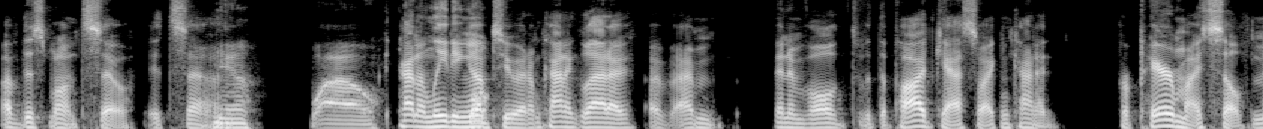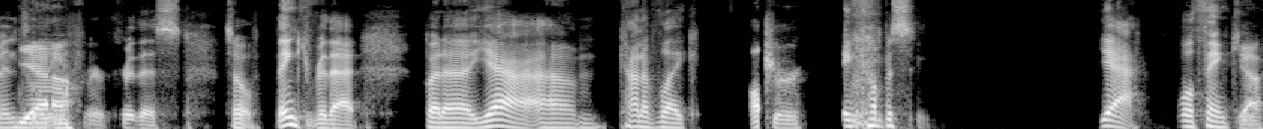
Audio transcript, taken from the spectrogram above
of this month so it's uh Yeah. Wow. kind of leading up to it. I'm kind of glad I've, I've I'm been involved with the podcast, so I can kind of prepare myself mentally Yeah. for for this. So thank you for that. But uh, yeah, um, kind of like sure. encompassing. Yeah. Well, thank you. Yeah.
